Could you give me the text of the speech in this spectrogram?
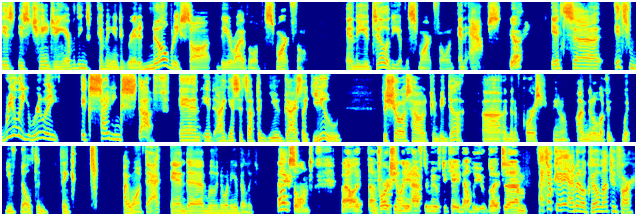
is is changing. Everything's becoming integrated. Nobody saw the arrival of the smartphone and the utility of the smartphone and apps. Yeah, it's uh, it's really really exciting stuff, and it I guess it's up to you guys like you to show us how it can be done. Uh, and then of course, you know, I'm going to look at what you've built and think, I want that, and uh, move into one of your buildings. Excellent. Well, unfortunately, you'd have to move to KW, but um, that's okay. I'm in Oakville, not too far.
